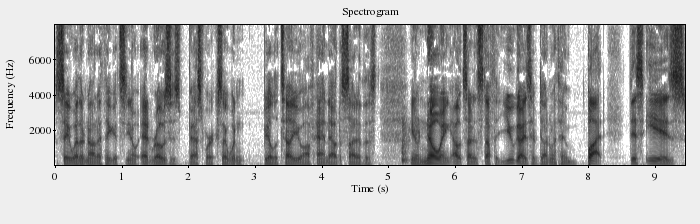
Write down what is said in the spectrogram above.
say whether or not I think it's you know Ed Rose's best work because I wouldn't be able to tell you offhand outside of this, you know, knowing outside of the stuff that you guys have done with him. But this is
